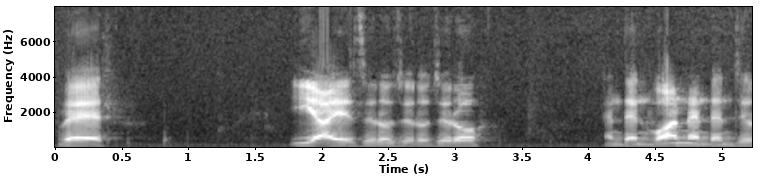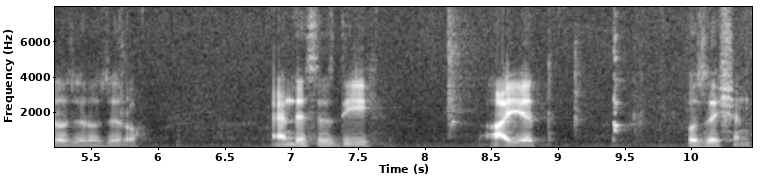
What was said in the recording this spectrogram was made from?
where ei is 0, 0, 0, and then 1, and then 0, 0, 0. And this is the ith position.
